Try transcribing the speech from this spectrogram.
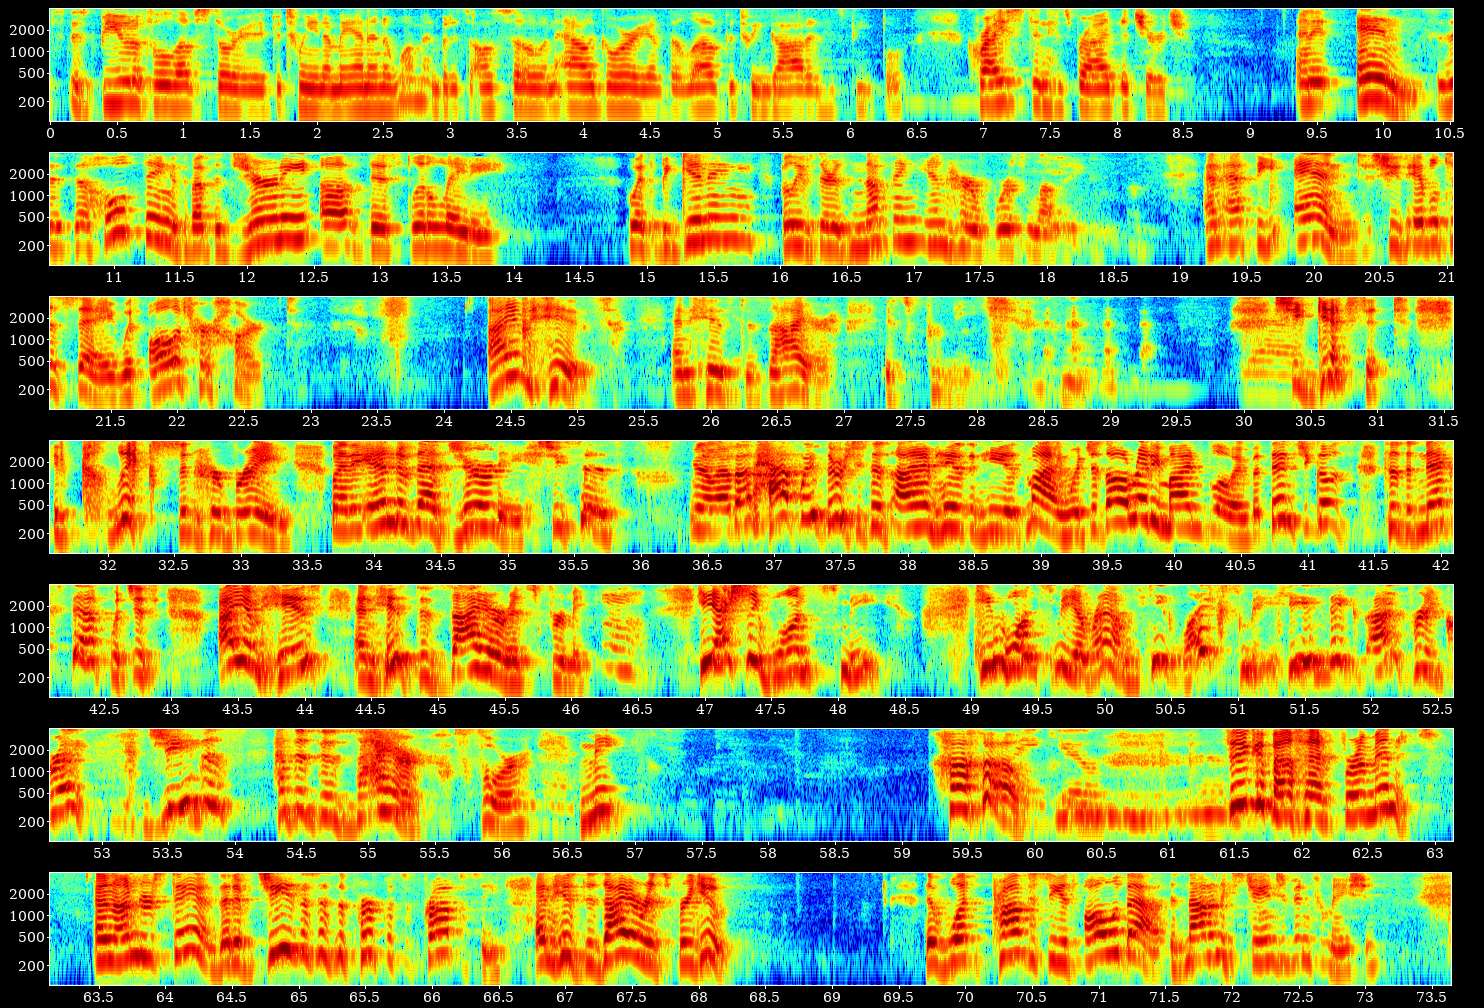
It's this beautiful love story between a man and a woman, but it's also an allegory of the love between God and his people, Christ and his bride, the church. And it ends. The, the whole thing is about the journey of this little lady who, at the beginning, believes there is nothing in her worth loving. And at the end, she's able to say, with all of her heart, I am his, and his desire is for me. She gets it. It clicks in her brain. By the end of that journey, she says, you know, about halfway through, she says, I am his and he is mine, which is already mind blowing. But then she goes to the next step, which is, I am his and his desire is for me. Mm. He actually wants me. He wants me around. He likes me. He thinks I'm pretty great. Jesus has a desire for me. Oh, Thank you. think about that for a minute and understand that if Jesus is the purpose of prophecy and his desire is for you, that what prophecy is all about is not an exchange of information.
